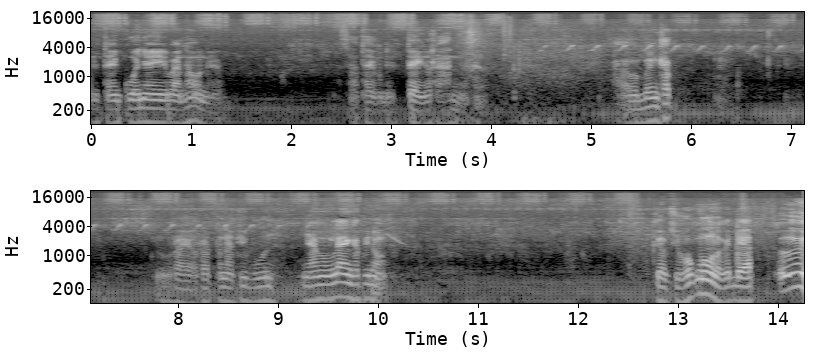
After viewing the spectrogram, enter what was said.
รือแตงกัวใหญ่บ้านเฮานะครับภาษาไทยมันเรียกแตงร้านนะครับพามาเบิ่งครับดูไรรัตนพิบูลยามมงแรงครับพี่น้องเกือบสิหกโมงแล้วก็แดดเออ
